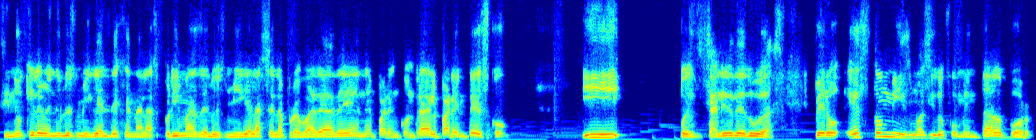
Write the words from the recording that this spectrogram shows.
Si no quiere venir Luis Miguel, dejen a las primas de Luis Miguel hacer la prueba de ADN para encontrar el parentesco y pues salir de dudas. Pero esto mismo ha sido fomentado por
